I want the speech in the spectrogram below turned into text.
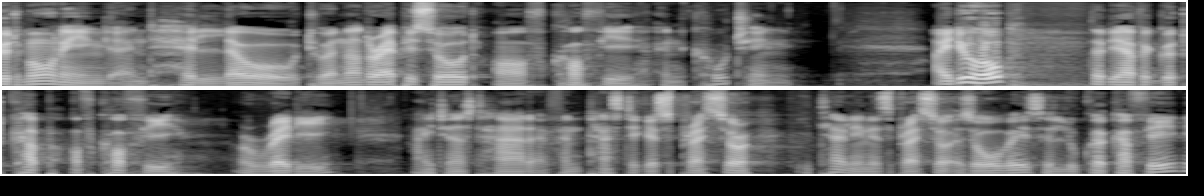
Good morning and hello to another episode of Coffee and Coaching. I do hope that you have a good cup of coffee already. I just had a fantastic espresso, Italian espresso as always, a Lucaffé,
